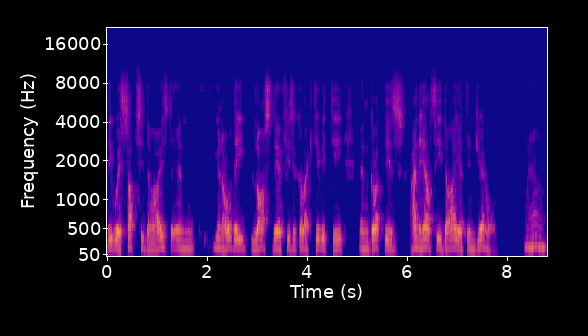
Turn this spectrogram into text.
they were subsidized and you know they lost their physical activity and got this unhealthy diet in general. Wow.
